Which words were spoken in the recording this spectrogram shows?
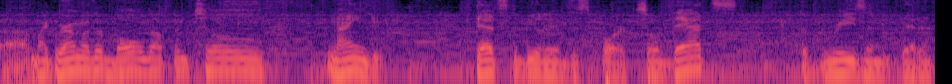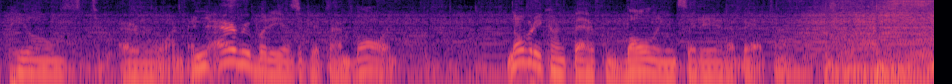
Uh, my grandmother bowled up until 90. That's the beauty of the sport. So that's the reason that it appeals to everyone. And everybody has a good time bowling. Nobody comes back from bowling and said they had a bad time.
